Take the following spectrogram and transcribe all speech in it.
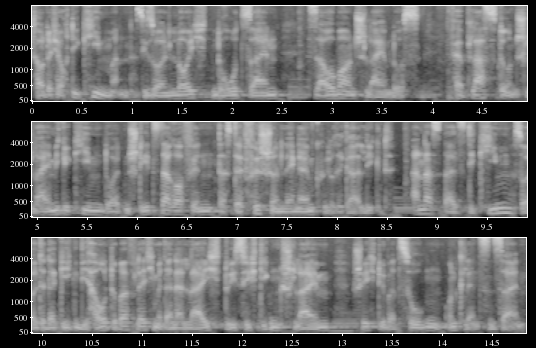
Schaut euch auch die Kiemen an. Sie sollen leuchtend rot sein, sauber und schleimlos. Verblasste und schleimige Kiemen deuten stets darauf hin, dass der Fisch schon länger im Kühlregal liegt. Anders als die Kiemen sollte dagegen die Hautoberfläche mit einer leicht durchsichtigen Schleimschicht überzogen und glänzend sein.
